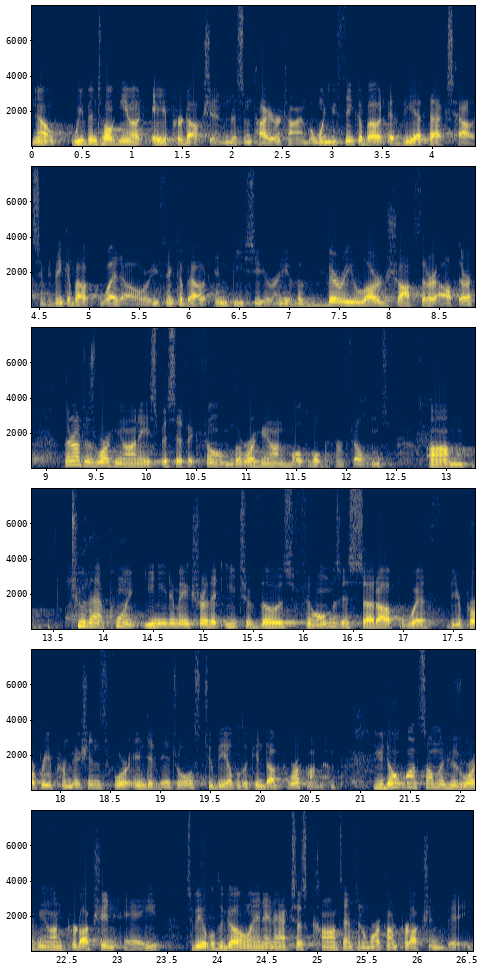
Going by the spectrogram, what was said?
Now, we've been talking about a production this entire time, but when you think about a VFX house, if you think about Weta or you think about MPC or any of the very large shops that are out there, they're not just working on a specific film, they're working on multiple different films. Um, to that point, you need to make sure that each of those films is set up with the appropriate permissions for individuals to be able to conduct work on them. You don't want someone who's working on production A to be able to go in and access content and work on production B.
